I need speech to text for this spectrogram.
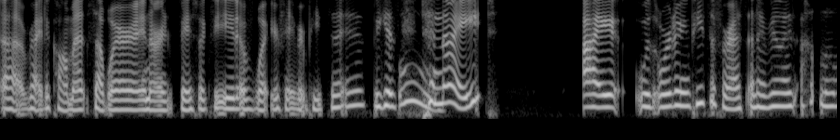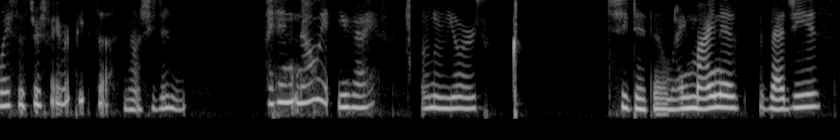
uh, write a comment somewhere in our Facebook feed of what your favorite pizza is? Because Ooh. tonight I was ordering pizza for us and I realized I don't know my sister's favorite pizza. No, she didn't. I didn't know it, you guys. I know yours. She did know mine. Mine is veggies,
